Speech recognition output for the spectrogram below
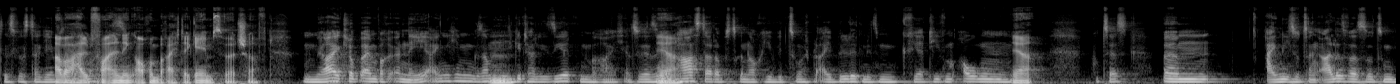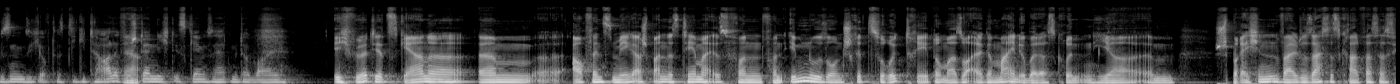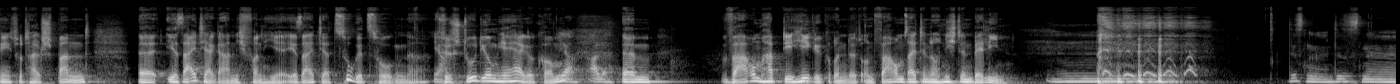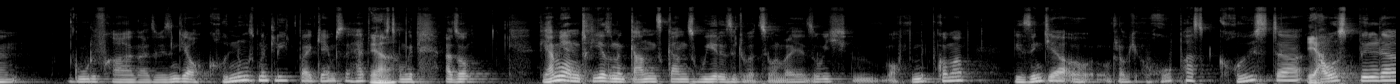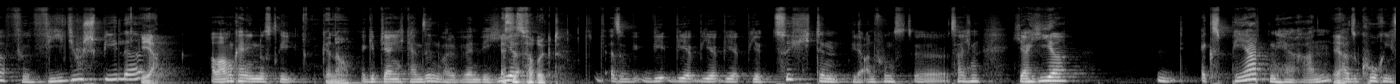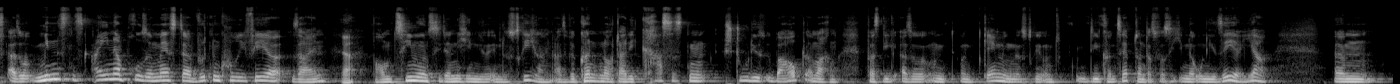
das, was da Games Aber halt vor allen Dingen auch im Bereich der Gameswirtschaft. Ja, ich glaube einfach, äh, nee, eigentlich im gesamten digitalisierten Bereich. Also da sind Mhm. Ja. ein paar Startups drin, auch hier wie zum Beispiel iBuildit mit diesem kreativen Augenprozess. Ja. Ähm, eigentlich sozusagen alles, was so ein bisschen sich auf das Digitale verständigt, ist Games Ahead mit dabei. Ich würde jetzt gerne, ähm, äh, auch wenn es ein mega spannendes Thema ist, von, von Imnu so einen Schritt zurücktreten und mal so allgemein über das Gründen hier ähm, sprechen, weil du sagtest gerade was, das finde ich total spannend. Äh, ihr seid ja gar nicht von hier, ihr seid ja Zugezogene, Ja. fürs Studium hierher gekommen. Ja, alle. Ähm, warum habt ihr hier gegründet und warum seid ihr noch nicht in Berlin? Das ist, eine, das ist eine gute Frage. Also wir sind ja auch Gründungsmitglied bei Games Ahead, Ja. es darum geht. Also wir haben ja in Trier so eine ganz, ganz weirde Situation, weil so wie ich auch mitbekommen habe, wir sind ja, glaube ich, Europas größter Ja. Ausbilder für Videospiele, Ja, aber haben keine Industrie. genau. Ergibt ja eigentlich keinen Sinn, weil wenn wir Es hier, ist verrückt. also wir, wir, wir, wir, wir züchten, wieder Anführungszeichen, ja hier Experten heran, Ja. also Koryph also mindestens einer pro Semester wird ein Koryphäer sein. Ja. Warum ziehen wir uns die dann nicht in die Industrie rein? Also wir könnten doch da die krassesten Studios überhaupt machen, was die, also und, und Gaming-Industrie und die Konzepte und das, was ich in der Uni sehe, ja. Ähm,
